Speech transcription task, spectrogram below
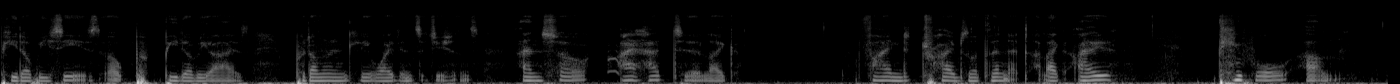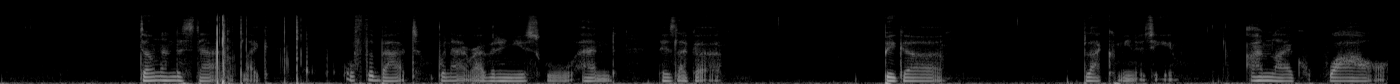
PWCs P- PWIs, predominantly white institutions, and so I had to like find tribes within it. Like I, people um, don't understand like off the bat when I arrive at a new school and there's like a bigger black community. I'm like, wow,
